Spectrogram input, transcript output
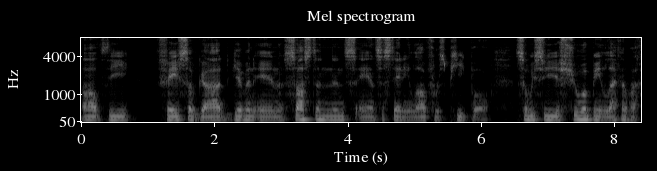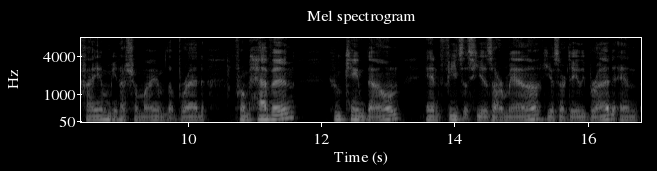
of the face of God given in sustenance and sustaining love for his people. So we see Yeshua being lechem hachayim min hashamayim, the bread from heaven, who came down and feeds us. He is our manna. He is our daily bread. And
